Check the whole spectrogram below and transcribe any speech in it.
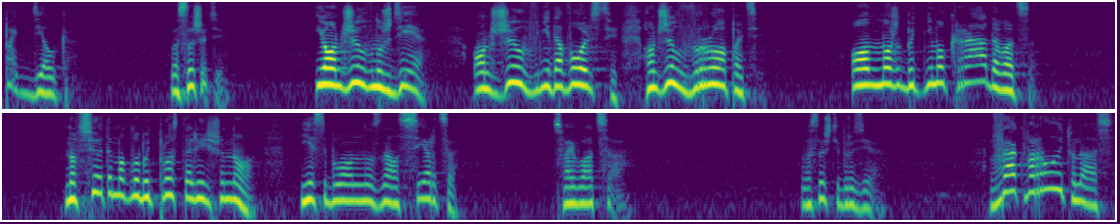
подделка. Вы слышите? И он жил в нужде, он жил в недовольстве, он жил в ропоте. Он, может быть, не мог радоваться. Но все это могло быть просто решено, если бы он узнал сердце своего отца. Вы слышите, друзья? Враг ворует у нас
